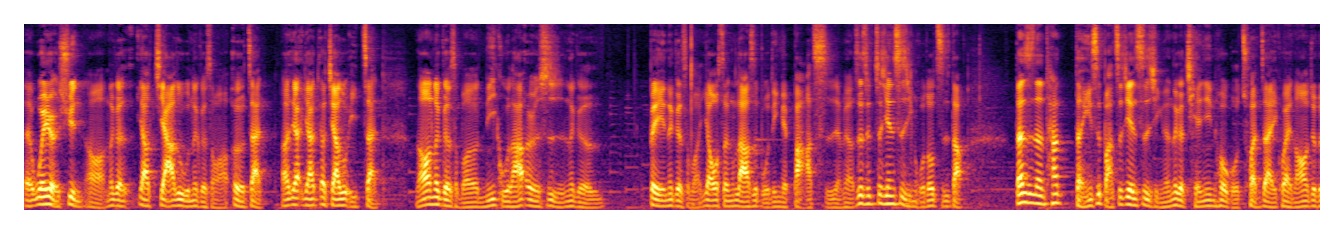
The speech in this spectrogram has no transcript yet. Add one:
呃威尔逊哦，那个要加入那个什么二战啊，要要要加入一战。然后那个什么尼古拉二世那个被那个什么妖僧拉斯普丁给把持，有没有？这是这件事情我都知道。但是呢，他等于是把这件事情的那个前因后果串在一块，然后就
